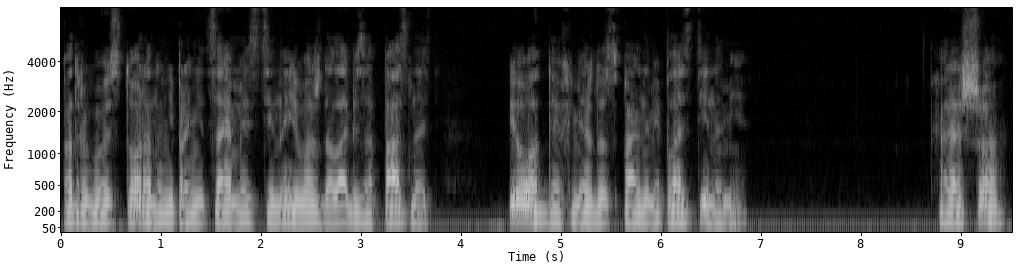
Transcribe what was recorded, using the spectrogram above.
По другую сторону непроницаемой стены его ждала безопасность и отдых между спальными пластинами. «Хорошо», —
